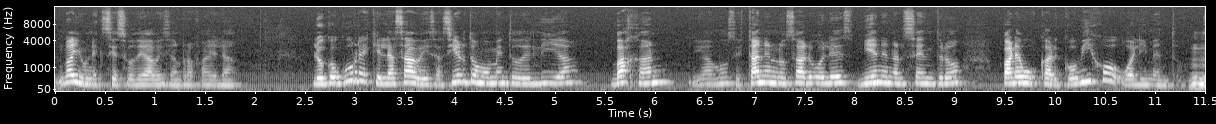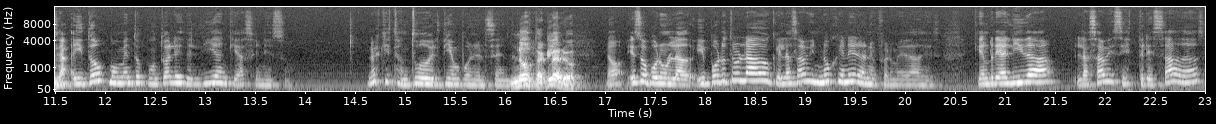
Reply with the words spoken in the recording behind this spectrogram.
no hay un exceso de aves en Rafaela. Lo que ocurre es que las aves a cierto momento del día bajan, digamos, están en los árboles, vienen al centro para buscar cobijo o alimento. O sea, hay dos momentos puntuales del día en que hacen eso. No es que están todo el tiempo en el centro. No, está claro. ¿no? Eso por un lado. Y por otro lado, que las aves no generan enfermedades. Que en realidad las aves estresadas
